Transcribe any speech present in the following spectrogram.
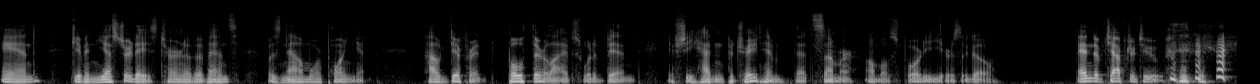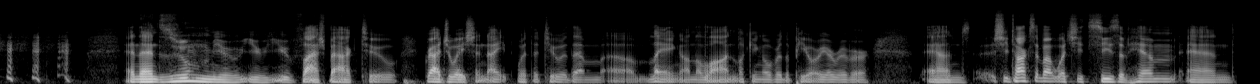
and, given yesterday's turn of events, was now more poignant. How different both their lives would have been if she hadn't betrayed him that summer almost 40 years ago. End of chapter two. and then zoom, you you you flash back to graduation night with the two of them um, laying on the lawn, looking over the Peoria River. And she talks about what she sees of him, and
